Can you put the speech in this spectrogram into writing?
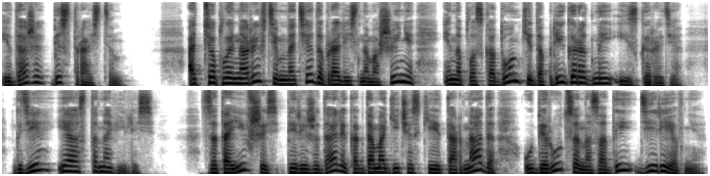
и даже бесстрастен. От теплой норы в темноте добрались на машине и на плоскодонке до пригородной изгороди, где и остановились. Затаившись, пережидали, когда магические торнадо уберутся на зады деревни.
